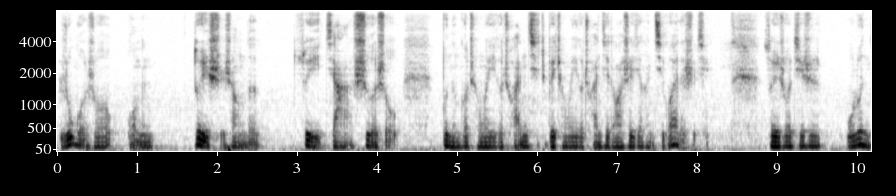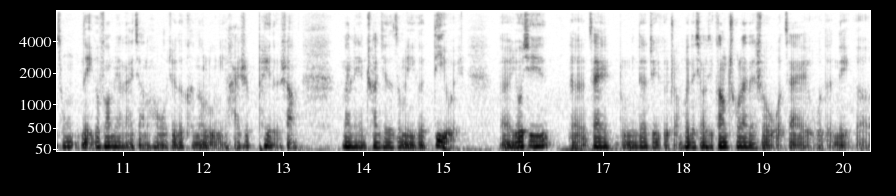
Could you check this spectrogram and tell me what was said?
如果说我们队史上的最佳射手不能够成为一个传奇，被称为一个传奇的话，是一件很奇怪的事情。所以说，其实无论从哪个方面来讲的话，我觉得可能鲁尼还是配得上。曼联传奇的这么一个地位，呃，尤其呃，在鲁尼的这个转会的消息刚出来的时候，我在我的那个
